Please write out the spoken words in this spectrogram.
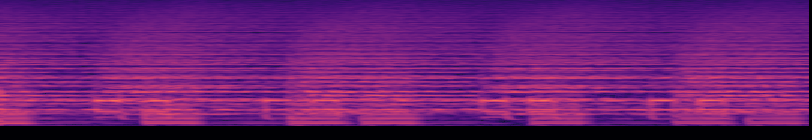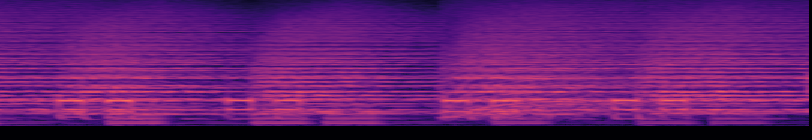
Thank you.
